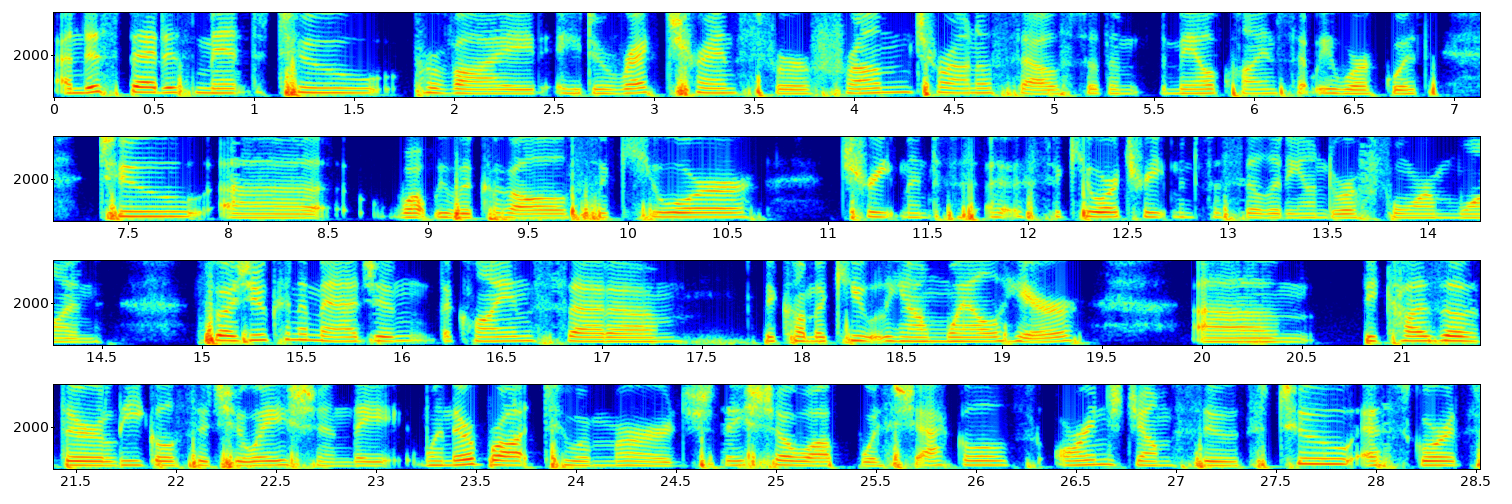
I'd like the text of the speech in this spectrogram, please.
and this bed is meant to provide a direct transfer from Toronto South, so the, the male clients that we work with, to uh, what we would call secure treatment, a secure treatment facility under a Form 1. So as you can imagine, the clients that um, become acutely unwell here, um, because of their legal situation, they when they're brought to emerge, they show up with shackles, orange jumpsuits, two escorts,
